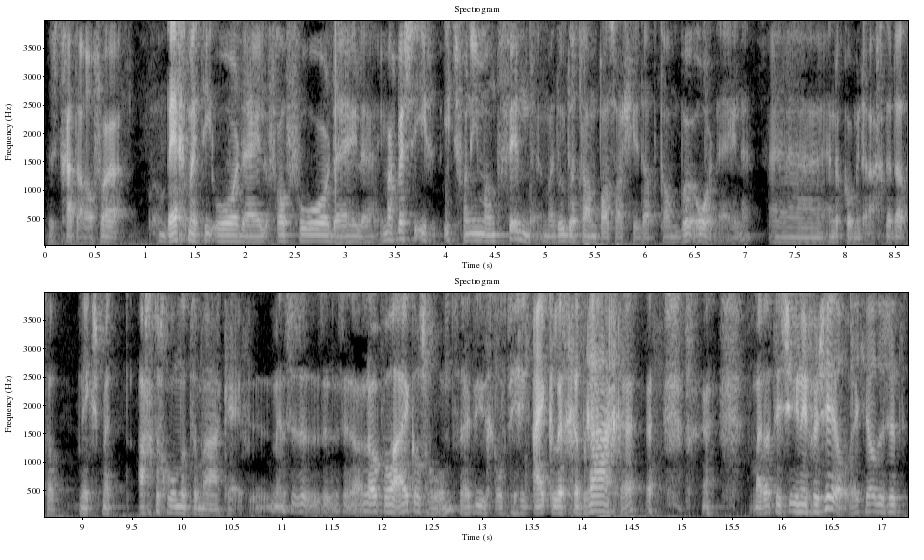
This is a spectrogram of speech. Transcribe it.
Dus het gaat over weg met die oordelen, vooral vooroordelen. Je mag best iets van iemand vinden, maar doe dat dan pas als je dat kan beoordelen. Uh, en dan kom je erachter dat dat niks met achtergronden te maken heeft. Mensen lopen wel eikels rond, hè, die, of die zich eikelig gedragen. maar dat is universeel, weet je wel. Dus, het,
